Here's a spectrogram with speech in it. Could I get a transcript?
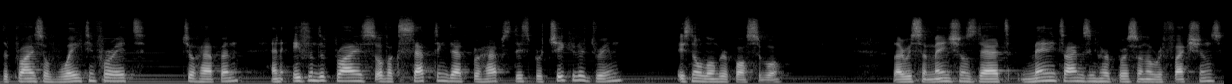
the price of waiting for it to happen, and even the price of accepting that perhaps this particular dream is no longer possible. Larissa mentions that many times in her personal reflections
